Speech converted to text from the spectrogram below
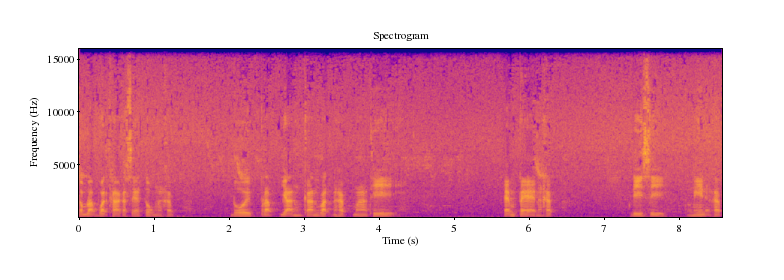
สำหรับวัดค่ากระแสตรงนะครับ โดยปรับย่านการวัดนะครับมาที่แอมแปร์นะครับ DC รงนี้นะครับ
